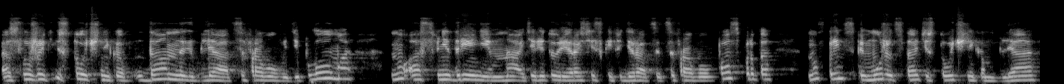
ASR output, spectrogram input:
э, служить источником данных для цифрового диплома, ну а с внедрением на территории Российской Федерации цифрового паспорта, ну, в принципе, может стать источником для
